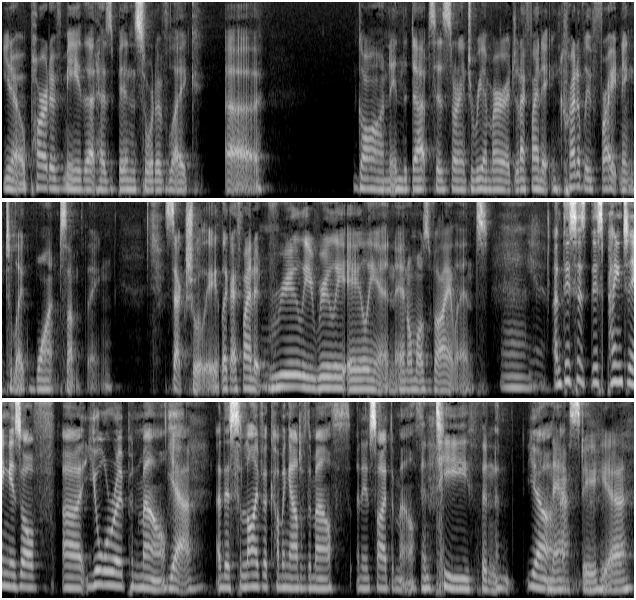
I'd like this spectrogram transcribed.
you know part of me that has been sort of like uh, gone in the depths is starting to reemerge, and I find it incredibly frightening to like want something sexually. Like I find it really, really alien and almost violent. yeah. And this is this painting is of uh, your open mouth. Yeah. And there's saliva coming out of the mouth and inside the mouth. And teeth and, yeah. nasty, yeah.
